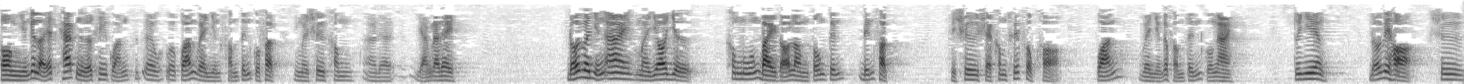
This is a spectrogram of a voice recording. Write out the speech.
Còn những cái lợi ích khác nữa khi quán ờ, quán về những phẩm tính của Phật nhưng mà sư không à, giảng ra đây đối với những ai mà do dự, không muốn bày tỏ lòng tôn kính đến Phật, thì sư sẽ không thuyết phục họ quán về những cái phẩm tính của ngài. Tuy nhiên, đối với họ, sư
